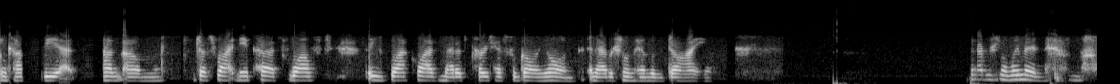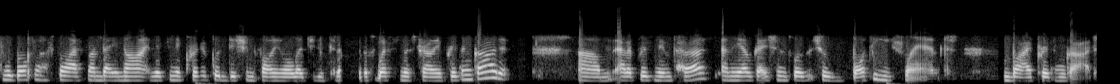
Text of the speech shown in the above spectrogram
in custody at um, just right near Perth whilst these Black Lives Matters protests were going on. An Aboriginal man was dying. Aboriginal woman was also hospitalised Sunday night and is in a critical condition following an alleged incident with a Western Australian prison guard um, at a prison in Perth. And the allegations was that she was body slammed by a prison guard.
